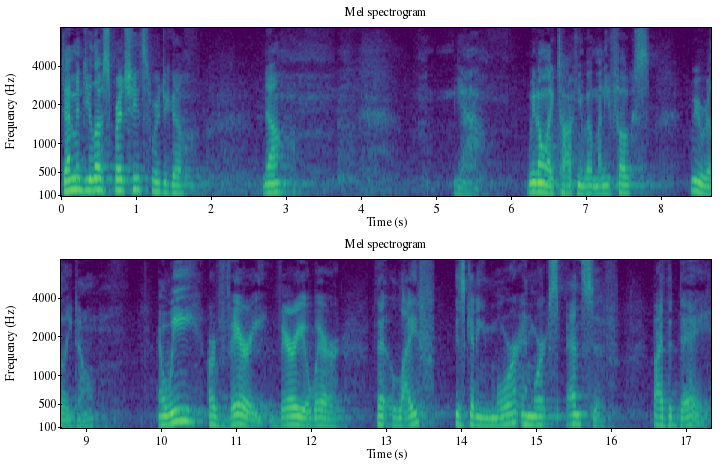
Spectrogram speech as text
Denman, do you love spreadsheets? Where'd you go? No? Yeah. We don't like talking about money, folks. We really don't. And we are very, very aware that life is getting more and more expensive by the day.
